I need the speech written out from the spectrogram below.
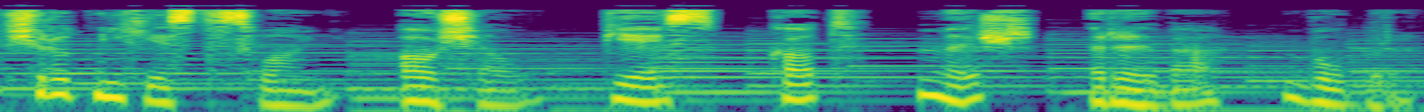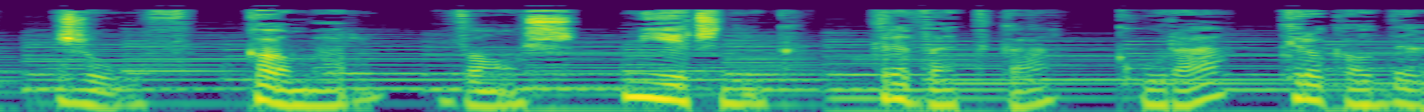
Wśród nich jest słoń, osioł, pies, kot, mysz, ryba, bóbr, żółw, komar, wąż, miecznik, krewetka, kura, krokodyl,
